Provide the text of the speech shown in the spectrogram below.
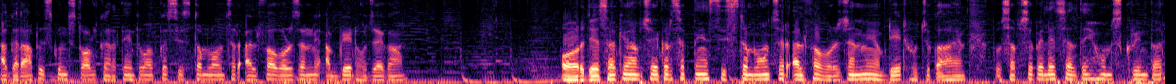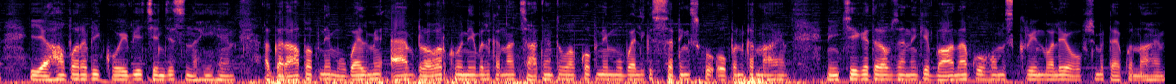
अगर आप इसको इंस्टॉल करते हैं तो आपका सिस्टम लॉन्चर अल्फ़ा वर्जन में अपडेट हो जाएगा। और जैसा कि आप चेक कर सकते हैं सिस्टम लॉन्चर अल्फ़ा वर्जन में अपडेट हो चुका है। तो सबसे पहले चलते हैं होम स्क्रीन पर। यहाँ पर अभी कोई भी चेंजेस नहीं है। अगर आप अपने मोबाइल में ऐप ड्रॉवर को इनेबल करना चाहते हैं तो आपको अपने मोबाइल की सेटिंग्स को ओपन करना है। नीचे की तरफ़ जाने के बाद आपको होम स्क्रीन वाले ऑप्शन में टाइप करना है।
